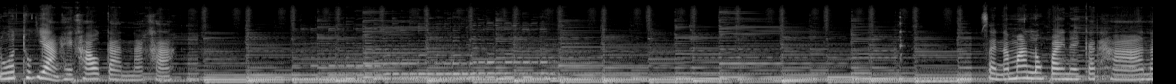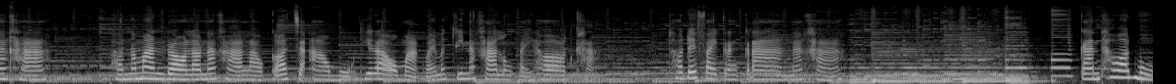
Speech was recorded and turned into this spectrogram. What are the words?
นวดทุกอย่างให้เข้ากันนะคะ ใส่น้ำมันลงไปในกระทะนะคะ พอน้ำมันร้อนแล้วนะคะ เราก็จะเอาหมูที่เราหมักไว้เมื่อกี้นะคะ ลงไปทอดค่ะ ทอดด้วยไฟกลางๆนะคะ การทอดหมู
